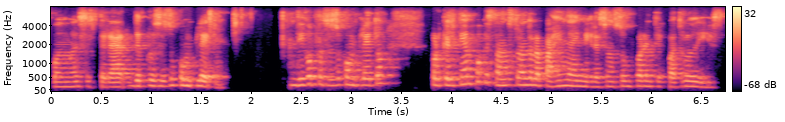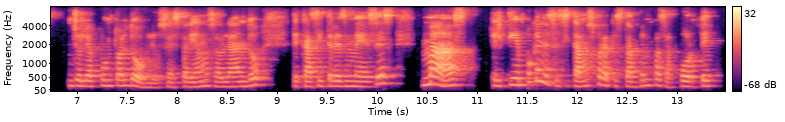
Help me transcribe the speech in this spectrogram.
podemos esperar de proceso completo. Digo proceso completo porque el tiempo que está mostrando la página de inmigración son 44 días. Yo le apunto al doble, o sea, estaríamos hablando de casi tres meses, más el tiempo que necesitamos para que estampen pasaporte,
